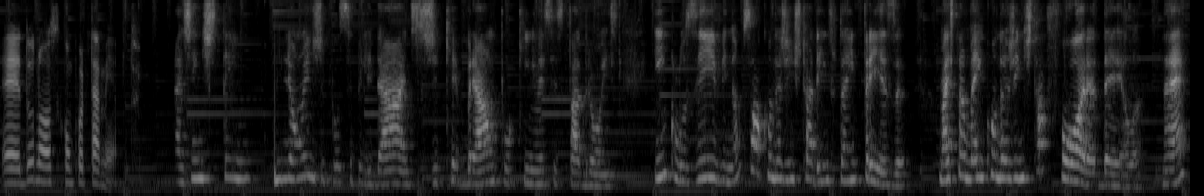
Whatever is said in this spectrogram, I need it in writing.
é, do nosso comportamento? A gente tem milhões de possibilidades de quebrar um pouquinho esses padrões. Inclusive, não só quando a gente está dentro da empresa, mas também quando a gente está fora dela, né?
